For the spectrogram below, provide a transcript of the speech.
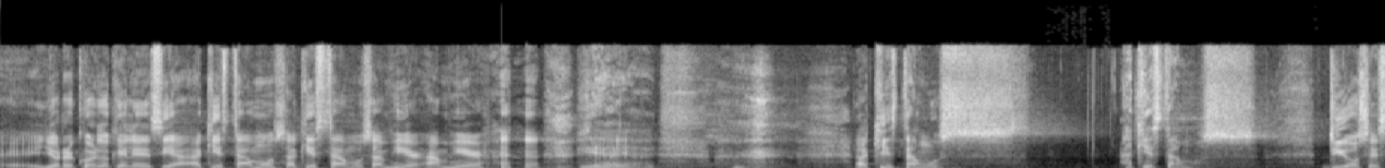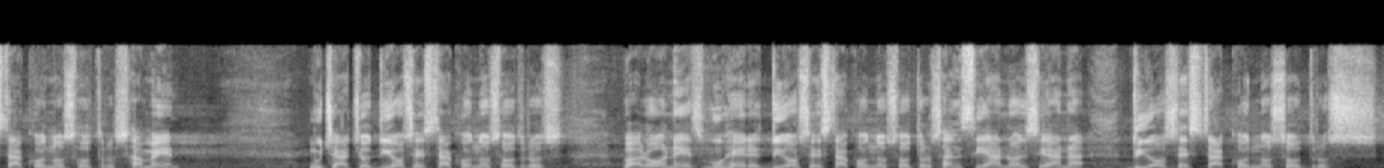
Eh, yo recuerdo que le decía, aquí estamos, aquí estamos, I'm here, I'm here. Aquí estamos. Aquí estamos. Dios está con nosotros. Amén. Muchachos, Dios está con nosotros. Varones, mujeres, Dios está con nosotros. Anciano, anciana, Dios está con nosotros.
